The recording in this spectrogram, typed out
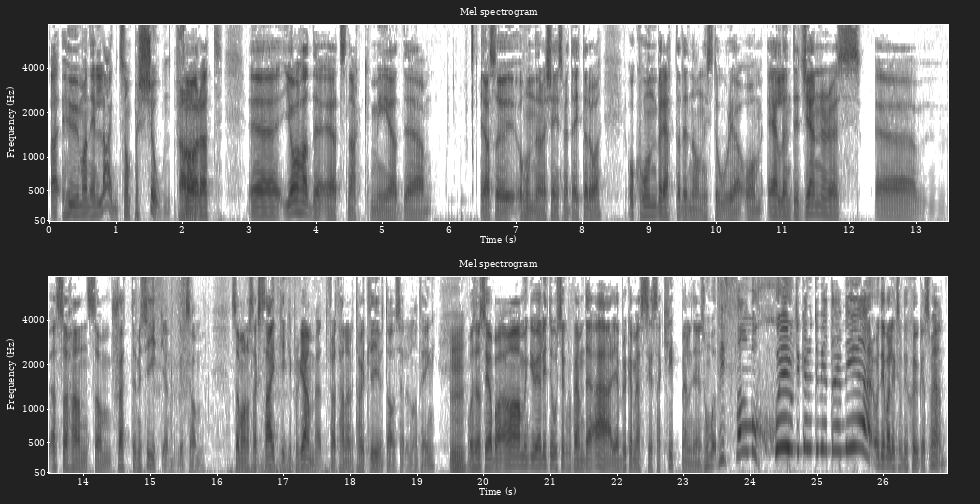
äh, Hur man är lagd som person. Ja. För att eh, Jag hade ett snack med eh, Alltså hon den här tjejen som jag dejtade då. Och hon berättade någon historia om Ellen DeGeneres eh, Alltså han som skötte musiken liksom Som var någon slags sidekick i programmet För att han hade tagit livet av sig eller någonting Mm. Och sen så jag bara, ja ah, men gud jag är lite osäker på vem det är Jag brukar mest se så här klipp med Ellen DeGeneres Hon bara, fy fan vad sjukt, hur kan du inte veta vem det är? Och det var liksom det sjukaste som hänt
